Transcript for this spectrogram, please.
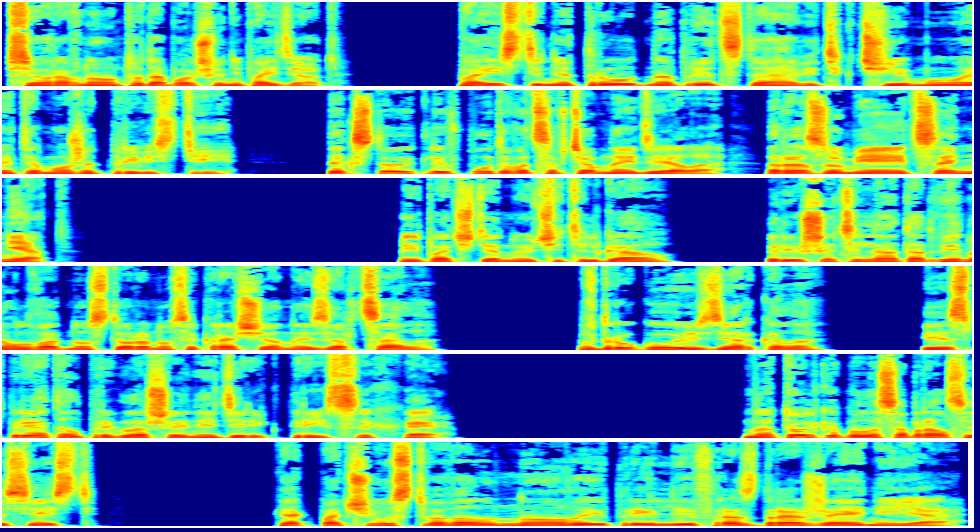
Все равно он туда больше не пойдет. Поистине трудно представить, к чему это может привести. Так стоит ли впутываться в темное дело? Разумеется, нет. И почтенный учитель Гао решительно отодвинул в одну сторону сокращенное зерцало, в другую — зеркало, и спрятал приглашение директрисы Хэ. Но только было собрался сесть, как почувствовал новый прилив раздражения,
